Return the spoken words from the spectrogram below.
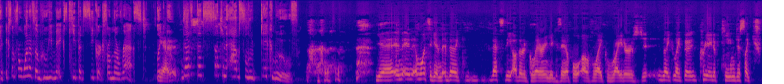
except for one of them who he makes keep it secret from the rest. Like Yeah, that's that's such an absolute dick move. Yeah, and, and once again, the, the, that's the other glaring example of like writers, like like the creative team, just like tr-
